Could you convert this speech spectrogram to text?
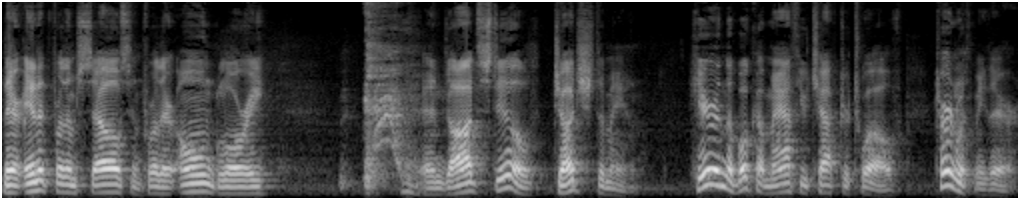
they're in it for themselves and for their own glory. And God still judged the man. Here in the book of Matthew, chapter 12, turn with me there.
